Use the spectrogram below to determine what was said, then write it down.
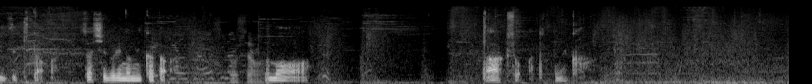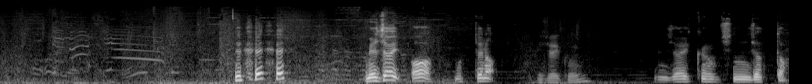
水来た。久しぶりの味方。どうしたの？もう。あ、くそ。当たってないか。え、え、え？メジャイ、あ、持ってな。メジャー行くんメジャイ君死んじゃった。メ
